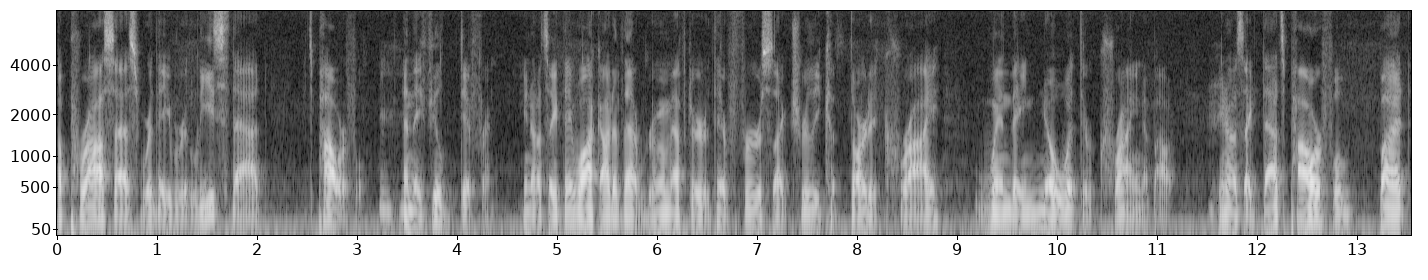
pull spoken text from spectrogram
a process where they release that, it's powerful and mm-hmm. they feel different. You know, it's like they walk out of that room after their first like truly cathartic cry when they know what they're crying about. You know, it's like that's powerful, but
